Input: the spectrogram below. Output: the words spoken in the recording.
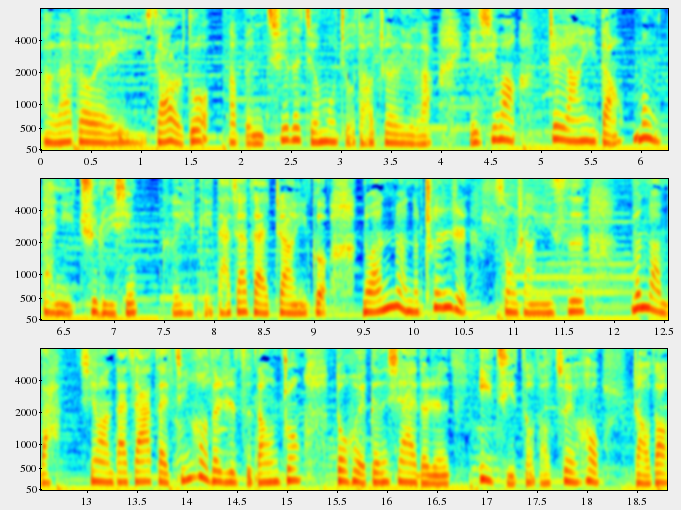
好啦，各位小耳朵，那本期的节目就到这里了。也希望这样一档《梦带你去旅行》可以给大家在这样一个暖暖的春日送上一丝温暖吧。希望大家在今后的日子当中，都会跟心爱的人一起走到最后，找到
